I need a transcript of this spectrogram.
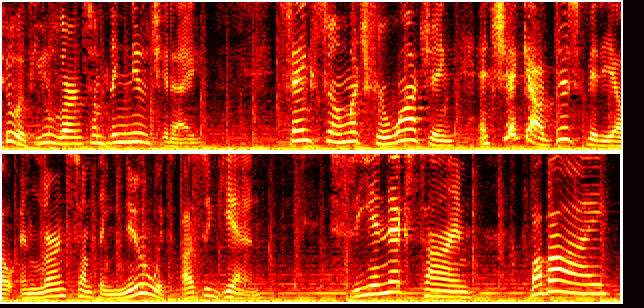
Too if you learned something new today. Thanks so much for watching and check out this video and learn something new with us again. See you next time. Bye-bye.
